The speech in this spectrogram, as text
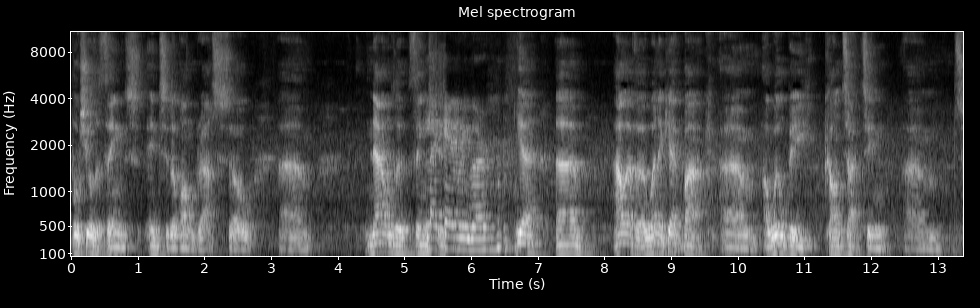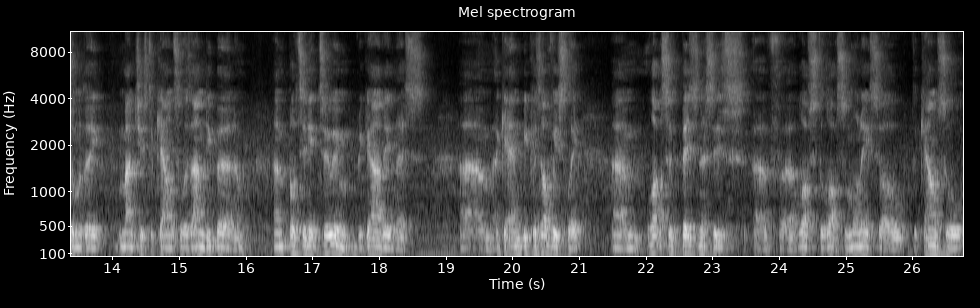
push other things into the long grass. So. Um, now that things like everywhere. yeah. Um, however, when I get back, um, I will be contacting um, some of the Manchester councillors, Andy Burnham, and putting it to him regarding this. Um, again, because obviously um, lots of businesses have uh, lost lots of money, so the council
